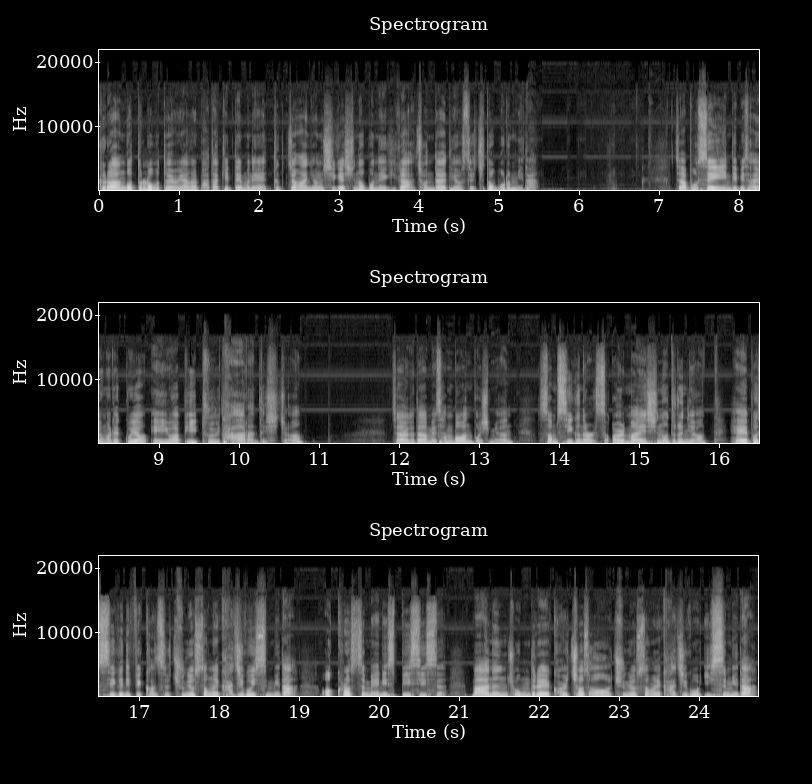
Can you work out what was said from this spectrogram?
그러한 것들로부터 영향을 받았기 때문에 특정한 형식의 신호 보내기가 전달되었을지도 모릅니다. 자, 보스 A, 인 B 사용을 했고요. A와 B 둘 다란 뜻이죠. 자, 그 다음에 3번 보시면 some signals, 얼마의 신호들은요. have significance, 중요성을 가지고 있습니다. across many species, 많은 종들에 걸쳐서 중요성을 가지고 있습니다.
